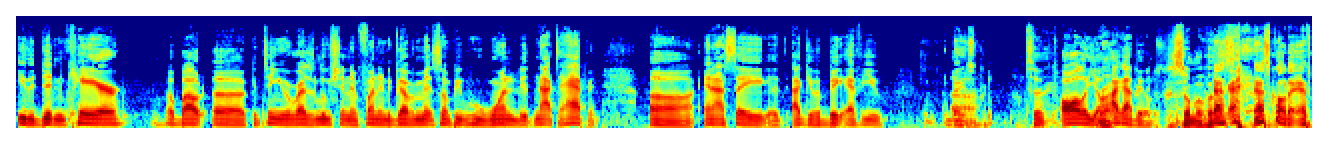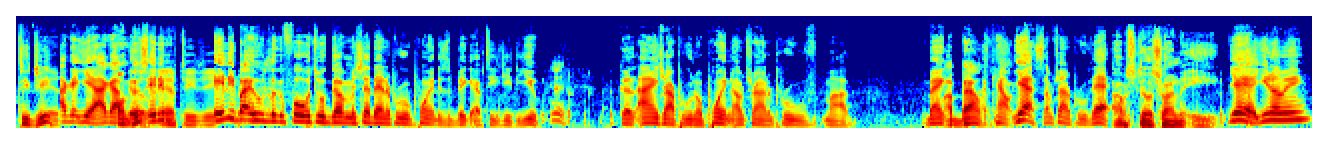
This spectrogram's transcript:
either didn't care about uh, continuing resolution and funding the government. Some people who wanted it not to happen. Uh, and I say I give a big fu uh, Basically. to all of y'all. Right. I got bills. Some of us. That's that's called an FTG. I got yeah, I got On bills. this Any- FTG. Anybody who's looking forward to a government shutdown approval point is a big FTG to you. Because I ain't trying to prove no point. I'm trying to prove my bank My balance. account. Yes, I'm trying to prove that. I'm still trying to eat. Yeah, you know what I mean.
